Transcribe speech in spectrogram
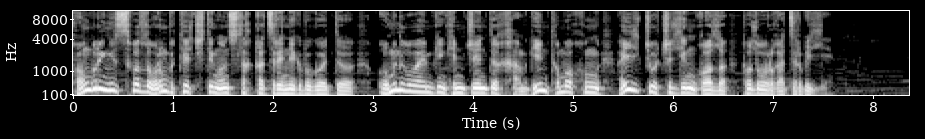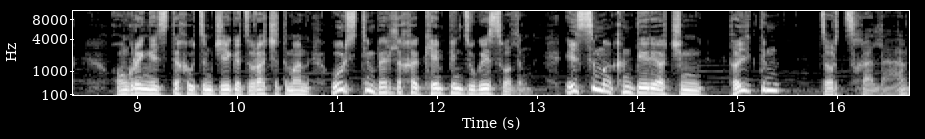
Хонгорын элс бол уран бүтээлчдийн онцлог газрын нэг бөгөөд Өмнө Говь аймгийн хэмжээнд хамгийн томоохон аялал жуулчлалын гол тулгуур газар билээ. Хонгорын элс дэх үзэмжийг зураачид маань өөрсдийн барилах кемпинг зүгээс болон элсэн манхан дээрээ очин толдон зурцгаалаа.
